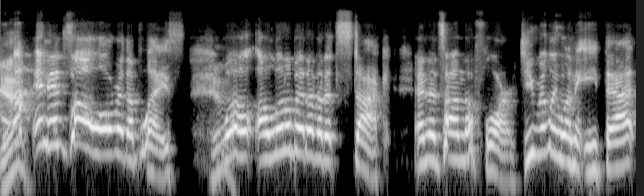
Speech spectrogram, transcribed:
yeah, and it's all over the place. yeah. Well, a little bit of it it's stuck and it's on the floor. Do you really want to eat that?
